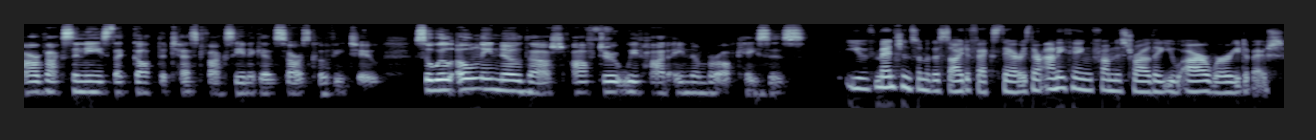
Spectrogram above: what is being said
our vaccinees that got the test vaccine against SARS CoV 2. So we'll only know that after we've had a number of cases. You've mentioned some of the side effects there. Is there anything from this trial that you are worried about?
